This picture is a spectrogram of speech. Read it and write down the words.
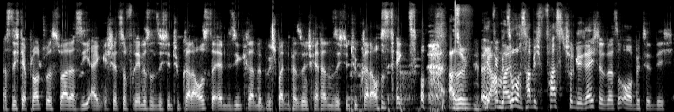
dass nicht der Plot-Twist war, dass sie eigentlich schizophren ist und sich den Typ gerade ausdenkt, sie gerade eine gespannte Persönlichkeit hat und sich den Typ gerade ausdenkt. So. Also, Irgendwie wir haben, mit halt, sowas habe ich fast schon gerechnet. Also, oh, bitte nicht.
